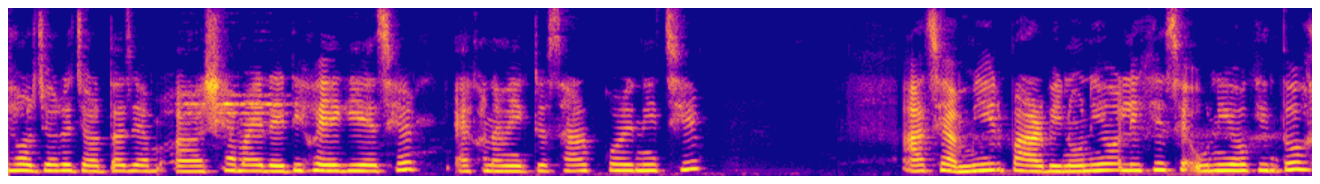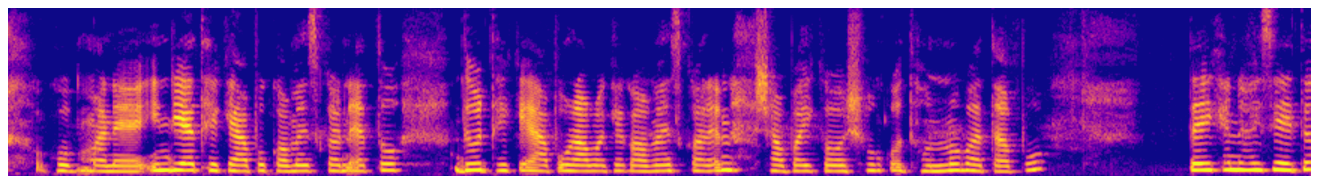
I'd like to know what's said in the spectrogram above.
ঝরঝরে জর্দা শ্যামাই রেডি হয়ে গিয়েছে। এখন আমি একটু সার্ভ করে নিচ্ছি। আচ্ছা মীর পারবিন উনিও লিখেছে, উনিও কিন্তু খুব মানে ইন্ডিয়া থেকে আপু কমেন্টস করেন। এত দূর থেকে আপুর আমাকে কমেন্টস করেন। সবাইকে অসংখ্য ধন্যবাদ আপু। তো এখানে হয়েছে, এই তো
